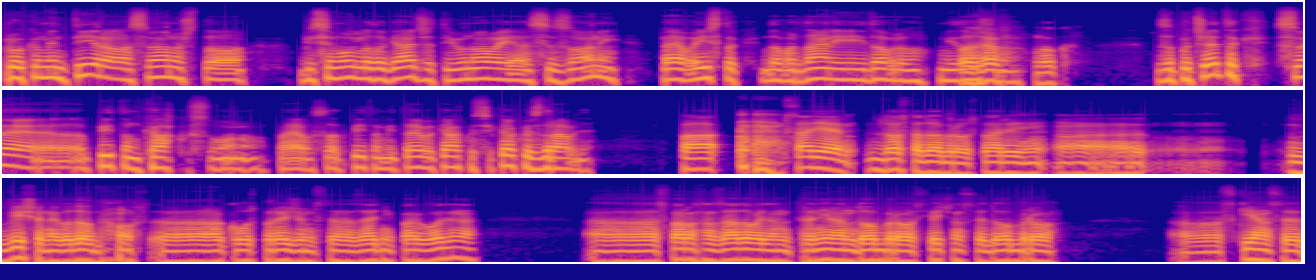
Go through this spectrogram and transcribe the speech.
prokomentirao sve ono što bi se moglo događati u novoj sezoni. Pa evo, Istok, dobar dan i dobro mi došlo. Pozdrav. Za početak sve pitam kako su ono, pa evo sad pitam i tebe kako si, kako je zdravlje? Pa sad je dosta dobro u stvari, više nego dobro ako uspoređujem sa zadnjih par godina. Stvarno sam zadovoljan, treniram dobro, osjećam se dobro, skijam se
